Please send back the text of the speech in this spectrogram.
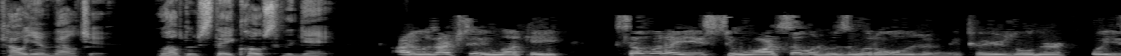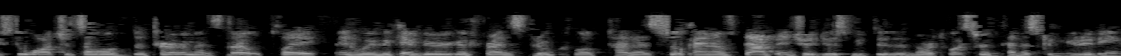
Kalyan Valchev, who helped him stay close to the game. I was actually lucky. Someone I used to watch, someone who's a little older than me, two years older, who I used to watch at some of the tournaments that I would play, and we became very good friends through club tennis. So kind of that introduced me to the Northwestern tennis community.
